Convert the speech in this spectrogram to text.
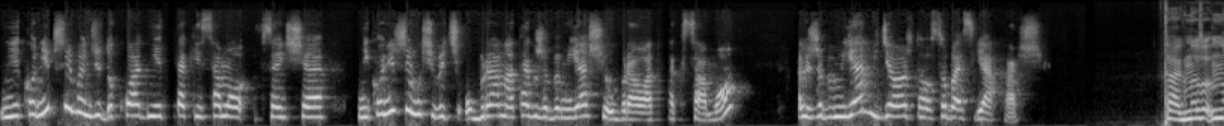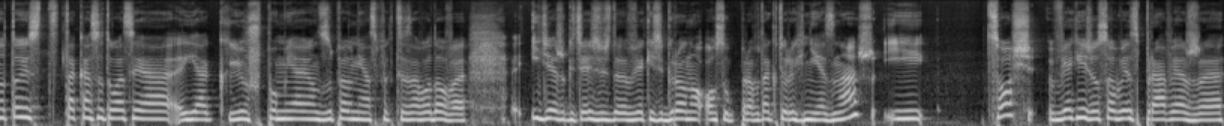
niekoniecznie będzie dokładnie takie samo, w sensie niekoniecznie musi być ubrana tak, żebym ja się ubrała tak samo, ale żebym ja widziała, że ta osoba jest jakaś. Tak, no, no to jest taka sytuacja, jak już pomijając zupełnie aspekty zawodowe, idziesz gdzieś w jakieś grono osób, prawda, których nie znasz i coś w jakiejś osobie sprawia, że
